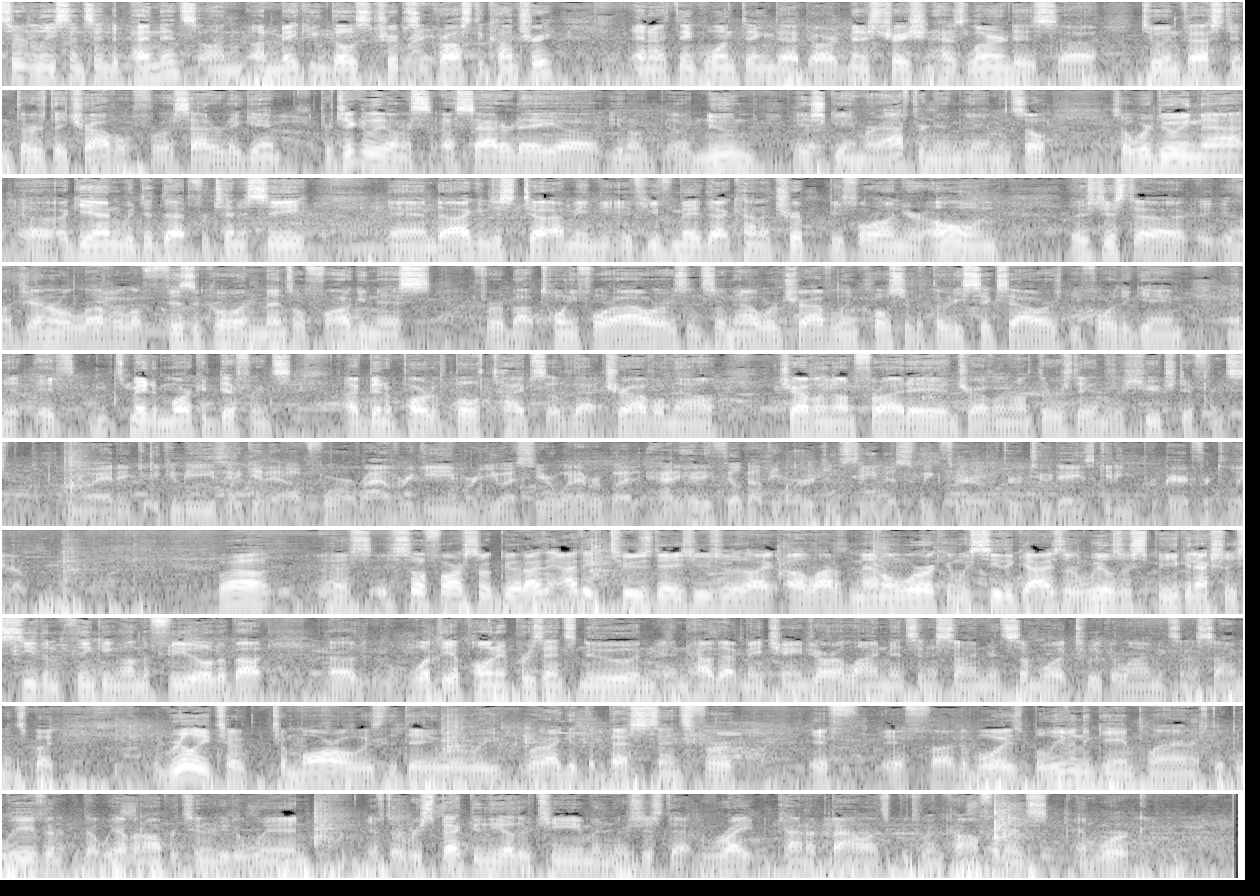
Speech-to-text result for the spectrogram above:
certainly since independence, on, on making those trips Right. across the country. And I think one thing that our administration has learned is uh, to invest in Thursday travel for a Saturday game, particularly on a Saturday, uh, you know, noon-ish game or afternoon game. And so, so we're doing that uh, again. We did that for Tennessee, and I can just tell. I mean, if you've made that kind of trip before on your own, there's just a you know general level of physical and mental fogginess for about 24 hours and so now we're traveling closer to 36 hours before the game and it, it's, it's made a marked difference i've been a part of both types of that travel now traveling on friday and traveling on thursday and there's a huge difference You know, Ed, it, it can be easy to get it up for a rivalry game or USC or whatever, but how do, how do you feel about the urgency this week through through two days getting prepared for Toledo? Well, uh, so far so good. I think I think Tuesday is usually like a lot of mental work, and we see the guys their wheels are spinning. You can actually see them thinking on the field about uh, what the opponent presents new and, and how that may change our alignments and assignments, somewhat tweak alignments and assignments. But really, to, tomorrow is the day where we where I get the best sense for if if uh, the boys believe in the game plan, if they believe in, that we have an opportunity to win, if they're respecting the other team, and there's just that right kind of balance between confidence and work.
